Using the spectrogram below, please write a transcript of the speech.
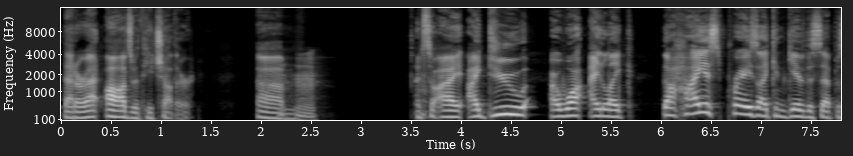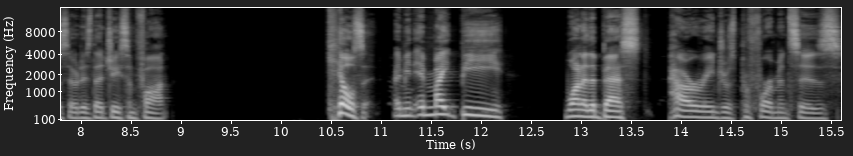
that are at odds with each other. Um, Mhm. and so I I do I want I like the highest praise I can give this episode is that Jason Faunt kills it. I mean, it might be one of the best Power Rangers performances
